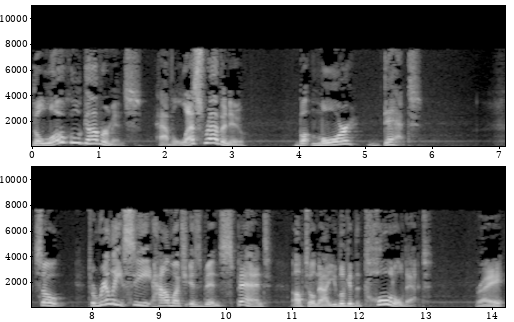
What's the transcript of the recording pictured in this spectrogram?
The local governments have less revenue, but more debt. So to really see how much has been spent up till now, you look at the total debt, right?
